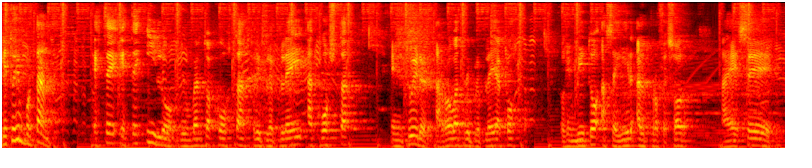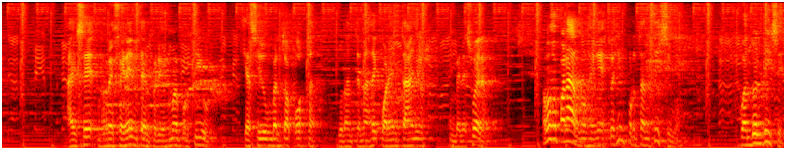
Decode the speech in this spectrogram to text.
Y esto es importante. Este, este hilo de Humberto Acosta, Triple Play Acosta, en Twitter, arroba Triple Play Acosta. Los invito a seguir al profesor, a ese, a ese referente del periodismo deportivo que ha sido Humberto Acosta durante más de 40 años en Venezuela. Vamos a pararnos en esto, es importantísimo. Cuando él dice,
